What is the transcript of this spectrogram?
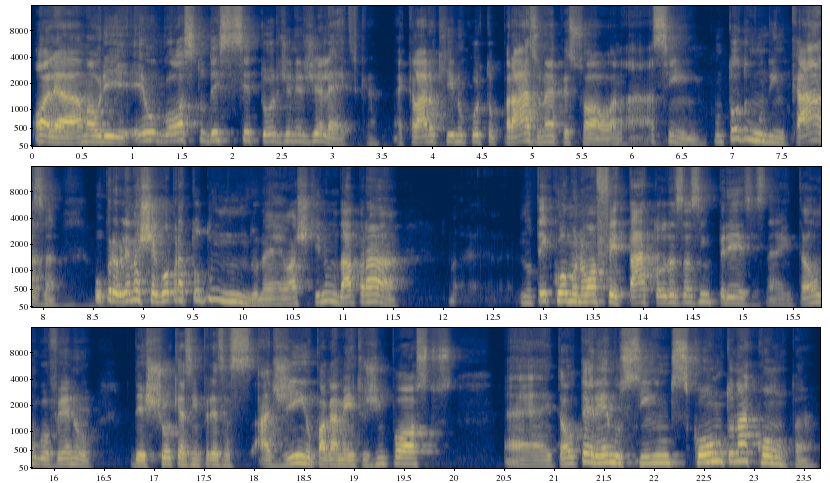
Olha, Mauri, eu gosto desse setor de energia elétrica. É claro que no curto prazo, né, pessoal, assim, com todo mundo em casa, o problema chegou para todo mundo, né? Eu acho que não dá para não tem como não afetar todas as empresas. Né? Então, o governo deixou que as empresas adiem o pagamento de impostos. É, então, teremos sim um desconto na conta,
